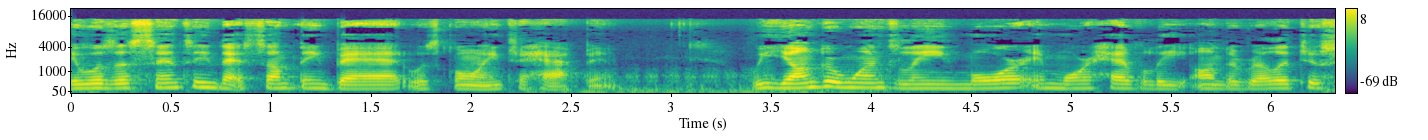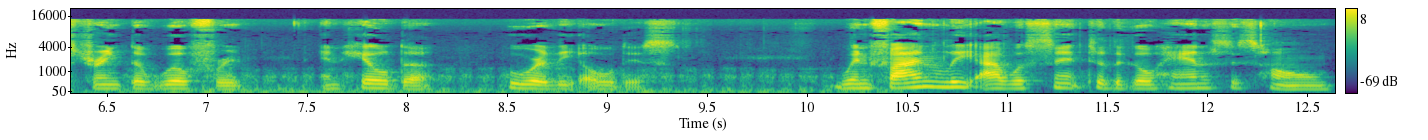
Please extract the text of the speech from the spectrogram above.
It was a sensing that something bad was going to happen. We younger ones leaned more and more heavily on the relative strength of Wilfred and Hilda who were the oldest. When finally I was sent to the Gohannas' home,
